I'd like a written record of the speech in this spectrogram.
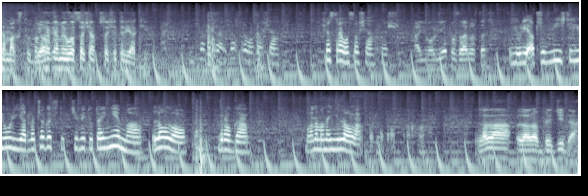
C-Max Studio. Pozdrawiamy łososia w sosie teriyaki. Siostra, siostra łososia. Siostra łososia też. A Julię pozdrawiasz też? Julia, oczywiście Julia, dlaczego ci tu, ciebie tutaj nie ma? Lolo, droga. Bo ona ma na imię Lola, tak naprawdę. Lola, Lola Brygida.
